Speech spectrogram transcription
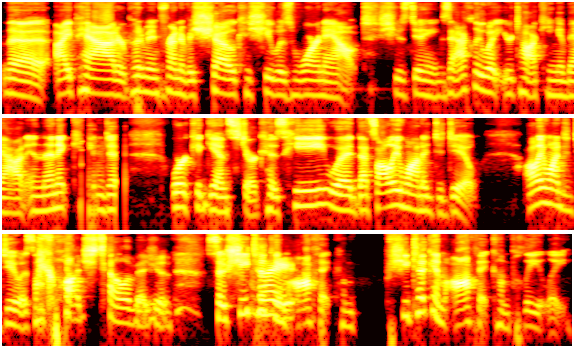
the iPad or put him in front of a show cuz she was worn out. She was doing exactly what you're talking about and then it came to work against her cuz he would that's all he wanted to do. All he wanted to do is like watch television. So she took him off it com- she took him off it completely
